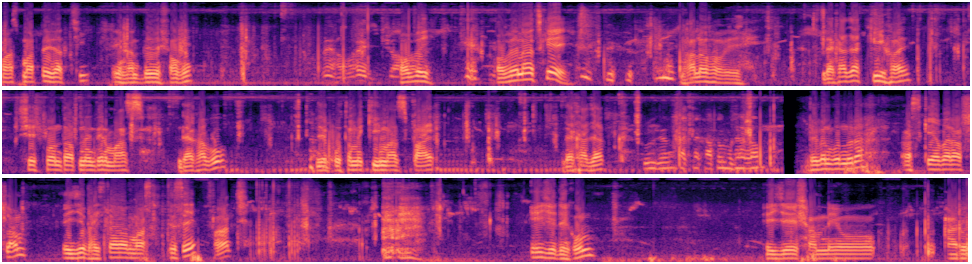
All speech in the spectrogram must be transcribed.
মাছ মারতে যাচ্ছি এনাদের সঙ্গে। হবে হবে না আজকে? ভালো হবে। দেখা যাক কি হয়। শেষ পর্যন্ত আপনাদের মাছ দেখাবো যে প্রথমে কি মাছ পায়। দেখা যাক। দেখুন বন্ধুরা, আজকে আবার আসলাম। এই যে ভাইসা মাছ খেতেছে মাছ। এই যে দেখুন, এই যে সামনেও আরও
